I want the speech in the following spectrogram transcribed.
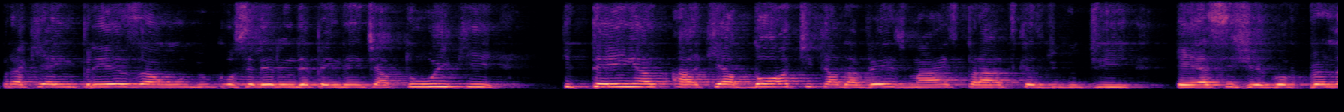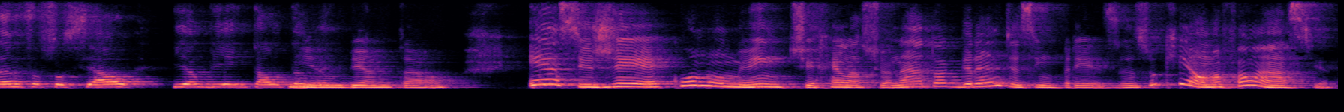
para que a empresa onde o conselheiro independente atue, que, que tenha, que adote cada vez mais práticas de, de ESG, governança social e ambiental também. E ambiental. ESG é comumente relacionado a grandes empresas, o que é uma falácia.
